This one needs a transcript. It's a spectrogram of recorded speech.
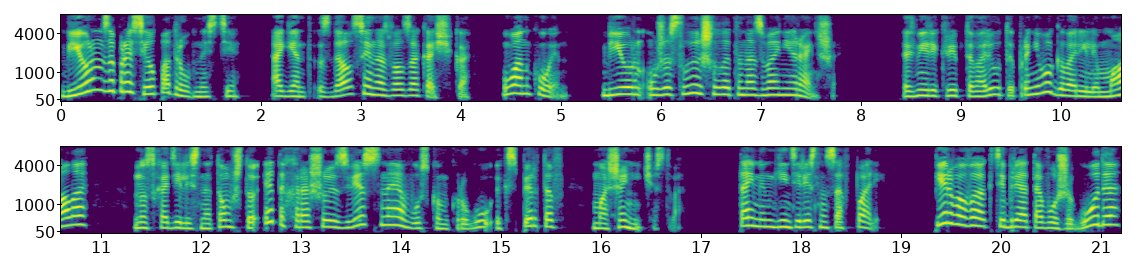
Бьорн запросил подробности. Агент сдался и назвал заказчика — OneCoin. Бьорн уже слышал это название раньше. В мире криптовалюты про него говорили мало, но сходились на том, что это хорошо известное в узком кругу экспертов мошенничество. Тайминги интересно совпали. 1 октября того же года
